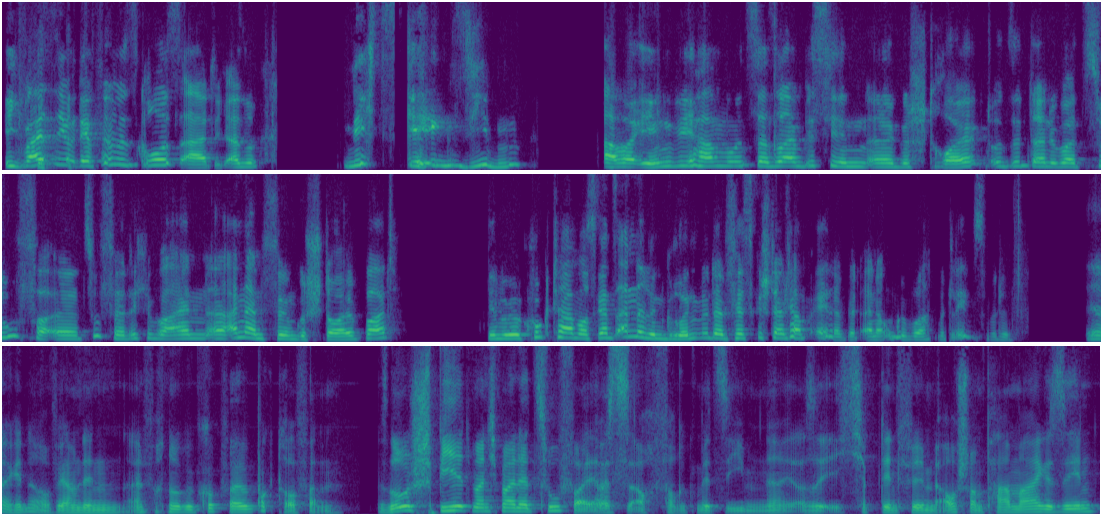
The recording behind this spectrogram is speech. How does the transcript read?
Ich weiß nicht, der Film ist großartig. Also nichts gegen sieben. Aber irgendwie haben wir uns da so ein bisschen äh, gesträubt und sind dann über Zufa äh, zufällig über einen äh, anderen Film gestolpert, den wir geguckt haben aus ganz anderen Gründen und dann festgestellt haben, ey, da wird einer umgebracht mit Lebensmitteln. Ja, genau. Wir haben den einfach nur geguckt, weil wir Bock drauf hatten. So spielt manchmal der Zufall. Aber es ist auch verrückt mit sieben, ne? Also ich habe den Film auch schon ein paar Mal gesehen.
